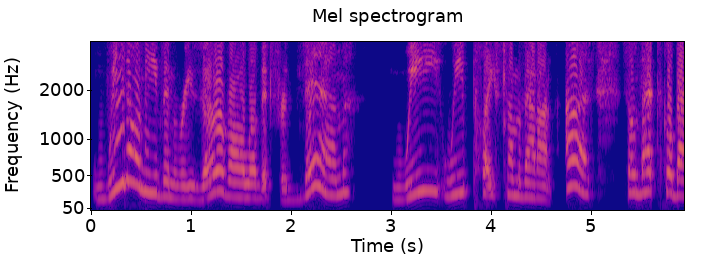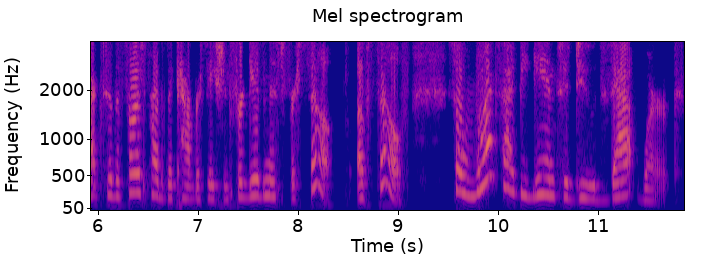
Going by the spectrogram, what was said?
we don't even reserve all of it for them. We we place some of that on us. So let's go back to the first part of the conversation, forgiveness for self of self. So once I begin to do that work,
